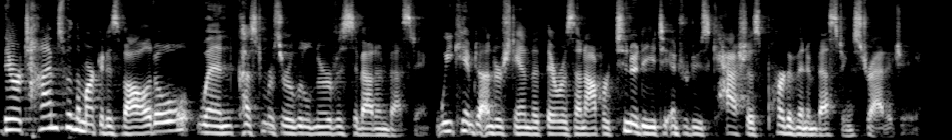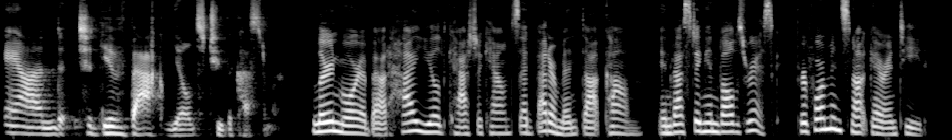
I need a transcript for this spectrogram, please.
There are times when the market is volatile, when customers are a little nervous about investing. We came to understand that there was an opportunity to introduce cash as part of an investing strategy and to give back yields to the customer. Learn more about high yield cash accounts at betterment.com. Investing involves risk, performance not guaranteed.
